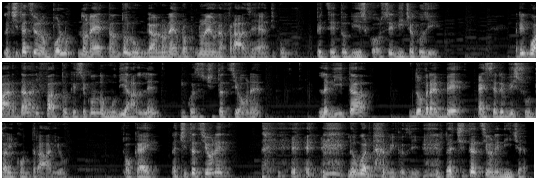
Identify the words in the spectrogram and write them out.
La citazione è lu- non è tanto lunga, non è, proprio- non è una frase, è tipo un pezzetto di discorso, e dice così riguarda il fatto che secondo Woody Allen, in questa citazione, la vita dovrebbe essere vissuta al contrario. Ok? La citazione... non guardarmi così. La citazione dice,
